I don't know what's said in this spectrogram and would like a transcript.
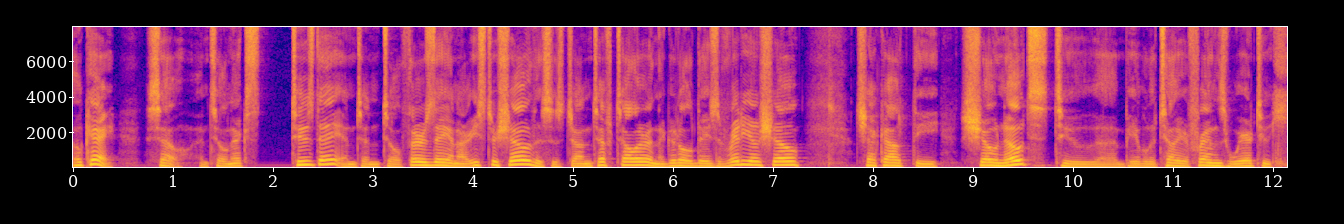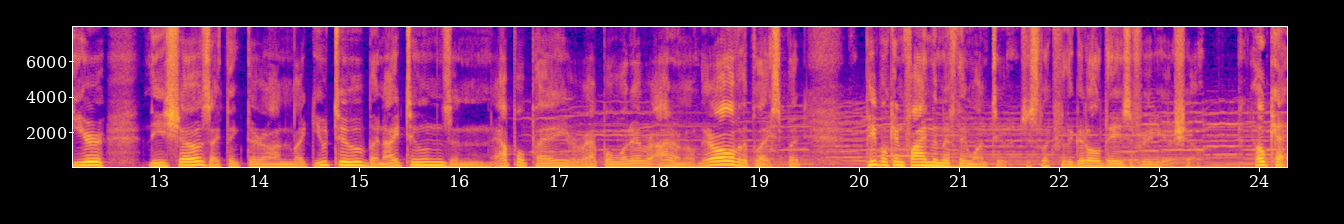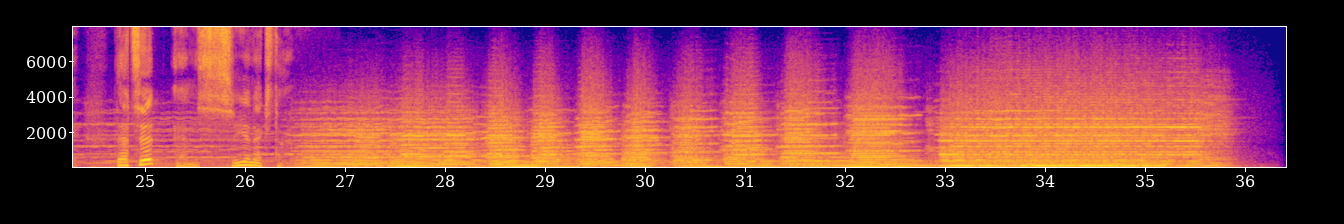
Okay, so until next Tuesday and until Thursday in our Easter show, this is John Tefteller and the Good Old Days of Radio show. Check out the show notes to uh, be able to tell your friends where to hear these shows. I think they're on like YouTube and iTunes and Apple Pay or Apple whatever. I don't know. They're all over the place, but people can find them if they want to. Just look for the Good Old Days of Radio show. Okay, that's it, and see you next time.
